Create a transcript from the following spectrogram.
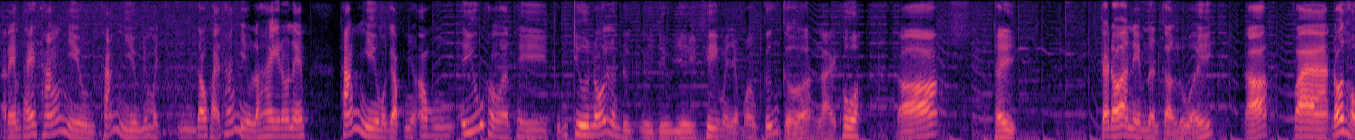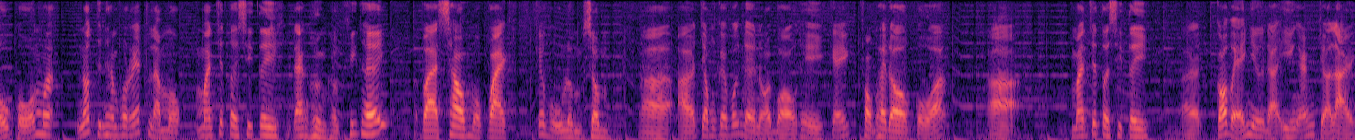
Anh em thấy thắng nhiều thắng nhiều nhưng mà đâu phải thắng nhiều là hay đâu anh em. Thắng nhiều mà gặp những ông yếu không à thì cũng chưa nói lên được điều gì khi mà gặp ông cứng cựa lại thua. Đó thì cái đó anh em nên cần lưu ý. Đó và đối thủ của Nottingham Forest là một Manchester City đang hừng hực khí thế. Và sau một vài cái vụ lùm xùm à, ở trong cái vấn đề nội bộ thì cái phòng thay đồ của à, Manchester City. À, có vẻ như đã yên ắng trở lại.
